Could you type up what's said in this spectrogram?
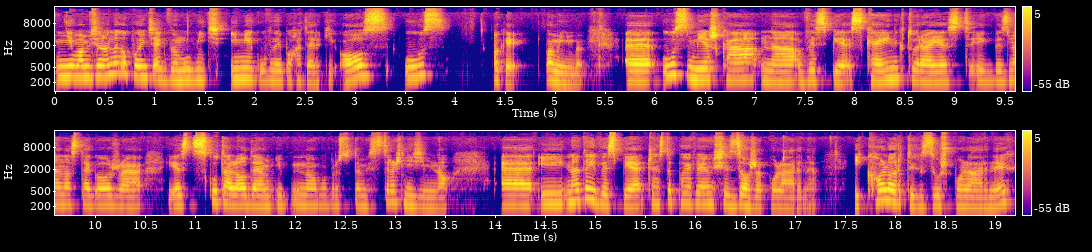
Nie mam zielonego pojęcia, jak wymówić imię głównej bohaterki. Oz, Uz. Okej, pominijmy. E, Uz mieszka na wyspie Skane, która jest jakby znana z tego, że jest skuta lodem i no po prostu tam jest strasznie zimno. E, I na tej wyspie często pojawiają się zorze polarne. I kolor tych zórz polarnych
